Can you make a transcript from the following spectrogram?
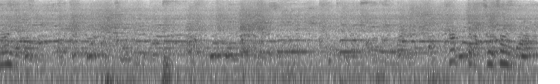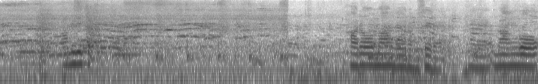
マンゴーですカップが小さいんではみ出ちゃうハローマンゴーの店で、えー、マンゴー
